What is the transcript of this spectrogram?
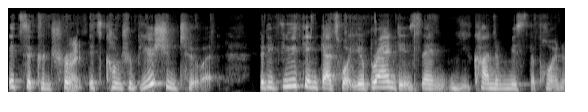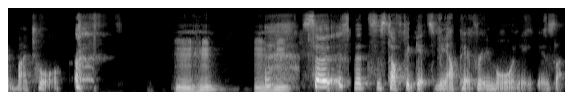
it's a contri- right. it's contribution to it But if you think that's what your brand is, then you kind of miss the point of my talk. mm-hmm. Mm-hmm. So that's the stuff that gets me up every morning. Is like,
